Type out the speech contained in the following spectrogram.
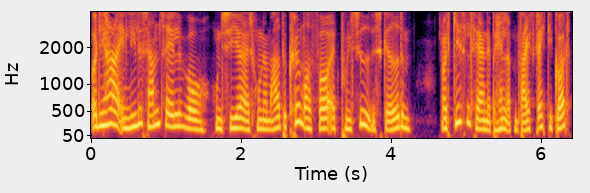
og de har en lille samtale, hvor hun siger, at hun er meget bekymret for, at politiet vil skade dem, og at gisseltagerne behandler dem faktisk rigtig godt.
